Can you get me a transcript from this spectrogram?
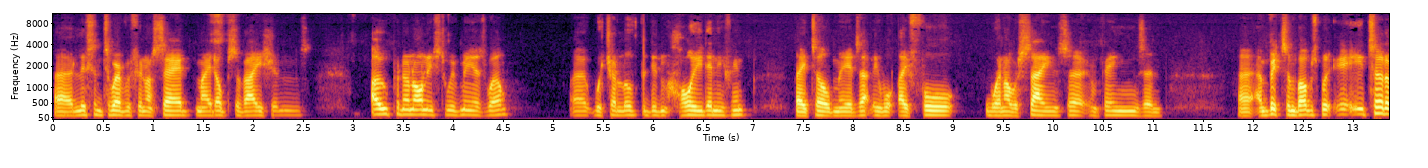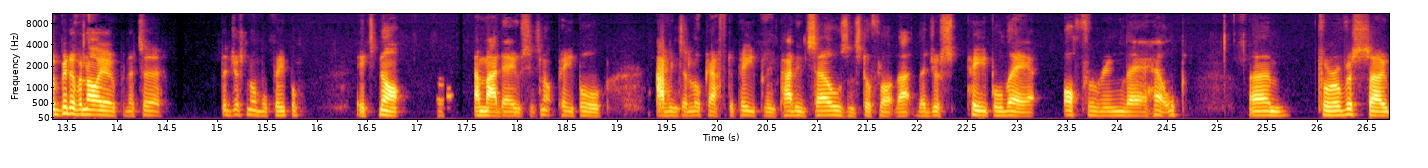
Uh, listened to everything I said, made observations, open and honest with me as well, uh, which I loved. They didn't hide anything. They told me exactly what they thought when I was saying certain things, and uh, and bits and bobs. But it, it's a bit of an eye opener to they're just normal people. It's not a madhouse. It's not people having to look after people in padded cells and stuff like that. They're just people there offering their help um, for others. So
